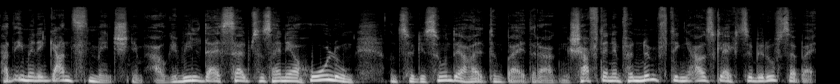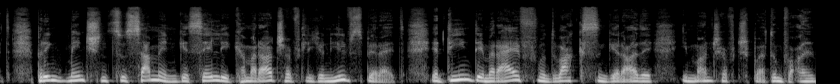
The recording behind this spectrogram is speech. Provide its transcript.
hat immer den ganzen Menschen im Auge, will deshalb zu seiner Erholung und zur Gesunderhaltung beitragen, schafft einen vernünftigen Ausgleich zur Berufsarbeit, bringt Menschen zusammen, gesellig, kameradschaftlich und hilfsbereit. Er dient dem Reifen und Wachsen gerade im Mannschaftssport und vor allem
